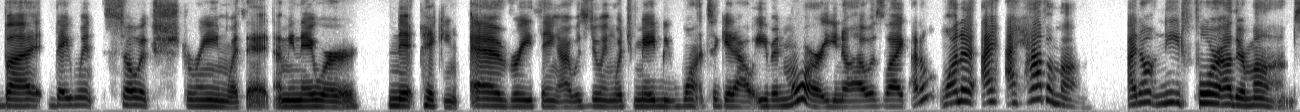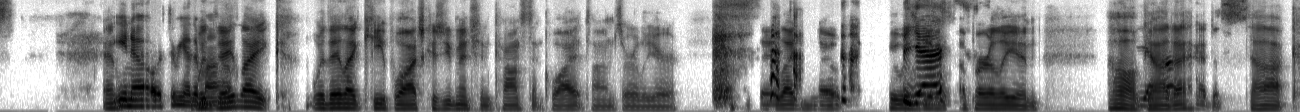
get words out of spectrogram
But they went so extreme with it. I mean, they were nitpicking everything I was doing, which made me want to get out even more. You know, I was like, I don't want to, I, I have a mom. I don't need four other moms, And you know, or three other would moms. they like would they like keep watch because you mentioned constant quiet times earlier? They like note who was Yes. up early and oh Yeah. god, that had to suck.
